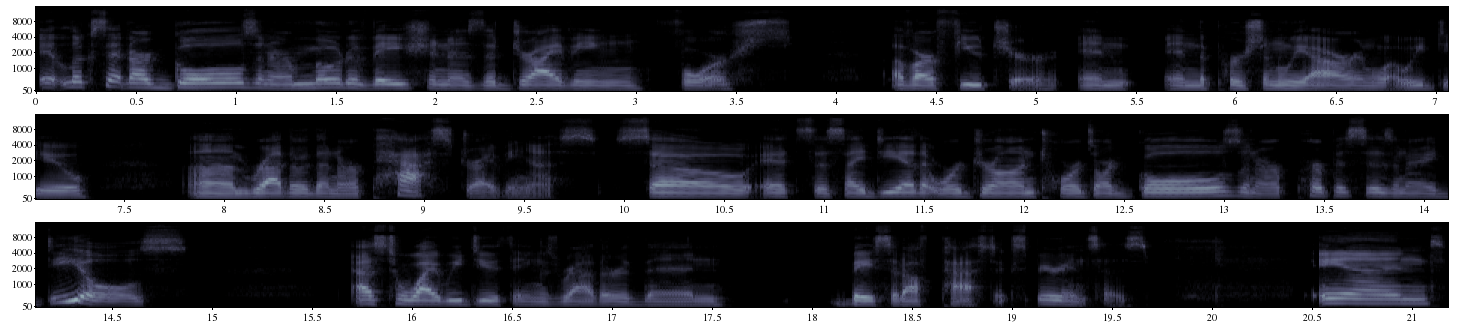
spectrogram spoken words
it looks at our goals and our motivation as the driving force of our future and and the person we are and what we do um, rather than our past driving us. So it's this idea that we're drawn towards our goals and our purposes and ideals as to why we do things rather than base it off past experiences. And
